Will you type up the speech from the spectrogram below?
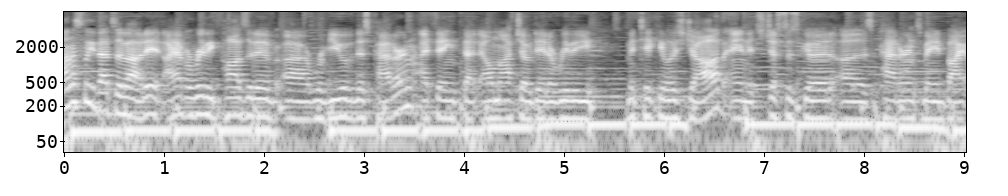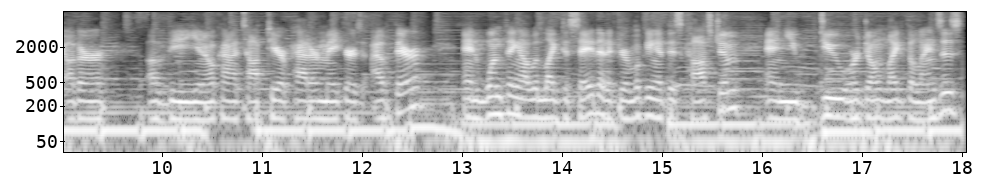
Honestly, that's about it. I have a really positive uh, review of this pattern. I think that El Macho did a really meticulous job, and it's just as good as patterns made by other of the you know kind of top tier pattern makers out there. And one thing i would like to say that if you're looking at this costume and you do or don't like the lenses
